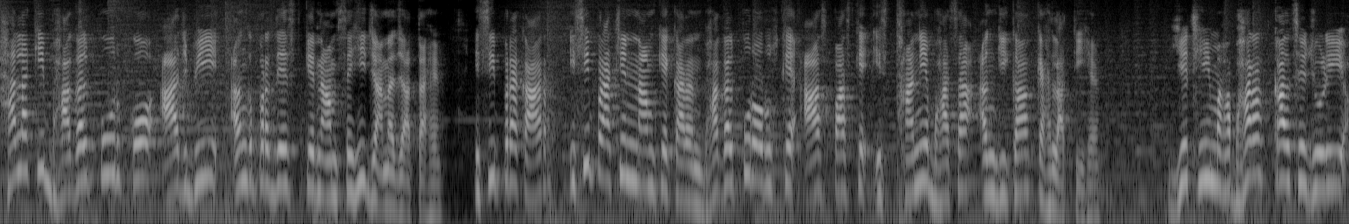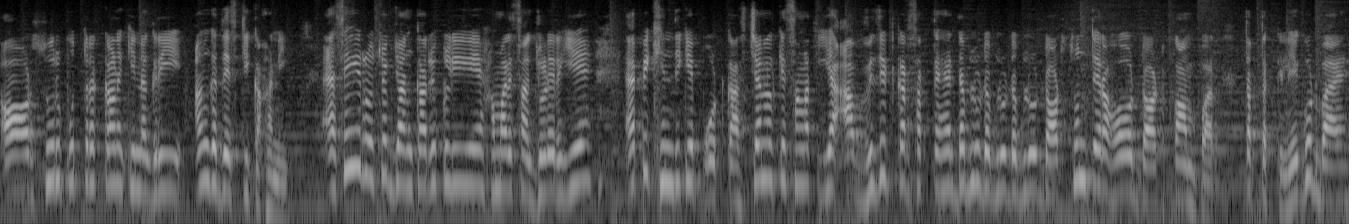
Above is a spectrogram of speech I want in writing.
हालाँकि भागलपुर को आज भी अंग प्रदेश के नाम से ही जाना जाता है। इसी प्रकार, इसी प्राचीन नाम के कारण भागलपुर और उसके आसपास के स्थानीय भाषा अंगिका कहलाती है। ये थी महाभारत काल से जुड़ी और सूर्यपुत्र कर्ण की नगरी अंग देश की कहानी। ऐसे ही रोचक जानकारियों के लिए हमारे साथ जुड़े रहिए एपिक हिंदी के पॉडकास्ट चैनल के साथ या आप विज़िट कर सकते हैं डब्ल्यू पर। तब तक के लिए गुड बाय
